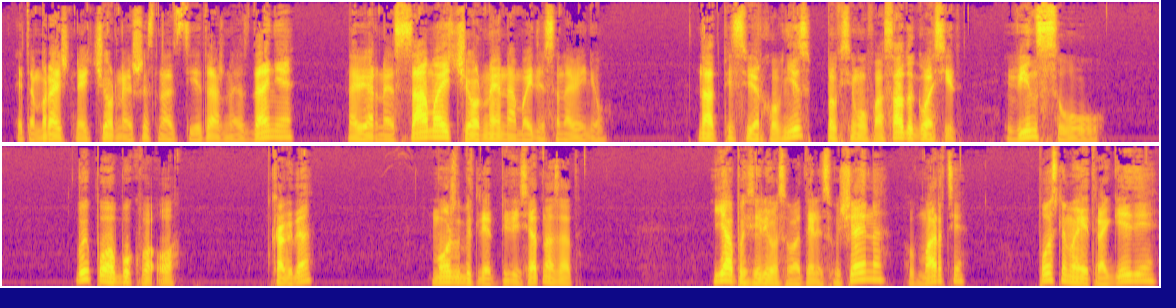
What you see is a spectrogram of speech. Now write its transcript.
— это мрачное черное 16-этажное здание — Наверное, самое черное на Мэдисон-авеню. Надпись сверху вниз по всему фасаду гласит «Винслу». Выпала буква «О». Когда? Может быть, лет 50 назад. Я поселился в отеле случайно, в марте. После моей трагедии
